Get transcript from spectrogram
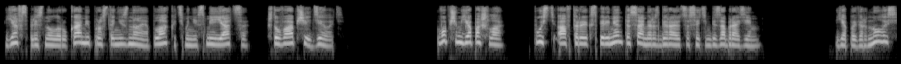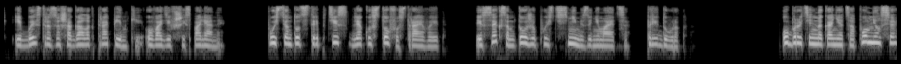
Я всплеснула руками, просто не зная, плакать мне, смеяться, что вообще делать. В общем, я пошла. Пусть авторы эксперимента сами разбираются с этим безобразием. Я повернулась и быстро зашагала к тропинке, уводившей с поляны. Пусть он тут стриптиз для кустов устраивает. И сексом тоже пусть с ними занимается, придурок. Оборотень, наконец, опомнился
